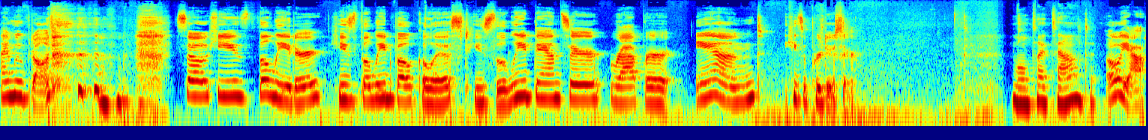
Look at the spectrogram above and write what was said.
I moved on. Mm-hmm. so, he's the leader, he's the lead vocalist, he's the lead dancer, rapper, and he's a producer. Multi talented. Oh, yeah.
